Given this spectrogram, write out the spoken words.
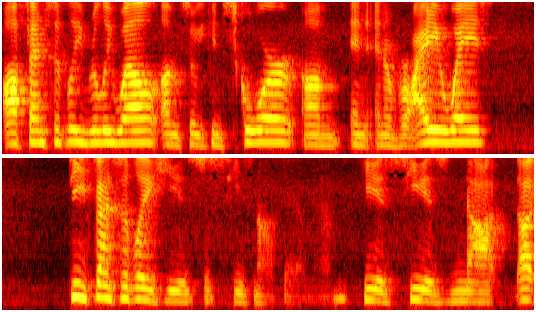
offensively really well, um, so he can score um, in, in a variety of ways. Defensively, he is just he's not there, man. He is he is not. Uh,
